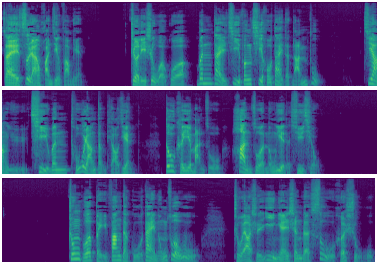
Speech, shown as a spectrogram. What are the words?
在自然环境方面，这里是我国温带季风气候带的南部，降雨、气温、土壤等条件都可以满足旱作农业的需求。中国北方的古代农作物主要是一年生的粟和黍，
